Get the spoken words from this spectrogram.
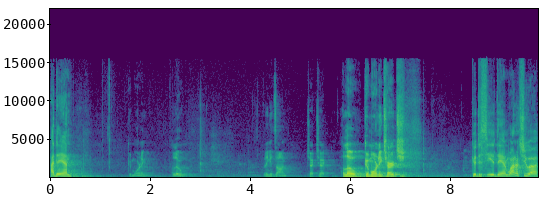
Hi, Dan. Good morning. Hello. I think it's on. Check, check. Hello, good morning, church. Good to see you, Dan. Why don't you, uh,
